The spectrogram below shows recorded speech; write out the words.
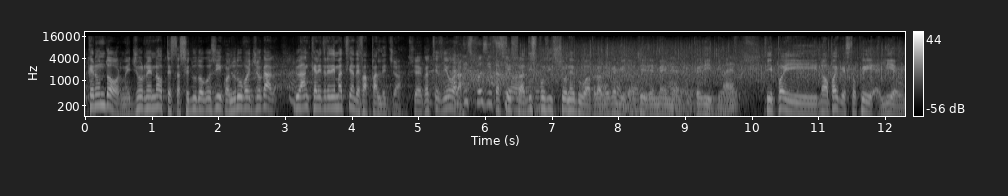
che non dorme, giorno e notte sta seduto così, quando tu vuoi giocare, lui anche alle 3 di mattina ti fa palleggiare. Cioè, qualsiasi ora disposizione. sta fisso a disposizione tua proprio, capito? Sì, è, incredibile. Sì, poi, no, poi questo qui è, lì è, un,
